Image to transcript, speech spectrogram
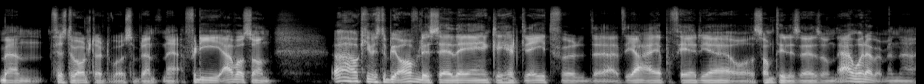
men festivalteltet vårt er brent ned. Fordi jeg var sånn ja, ok, Hvis det blir avlyst, så er det egentlig helt greit, for det, jeg er på ferie, og samtidig så er det sånn ja, whatever. Men uh,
